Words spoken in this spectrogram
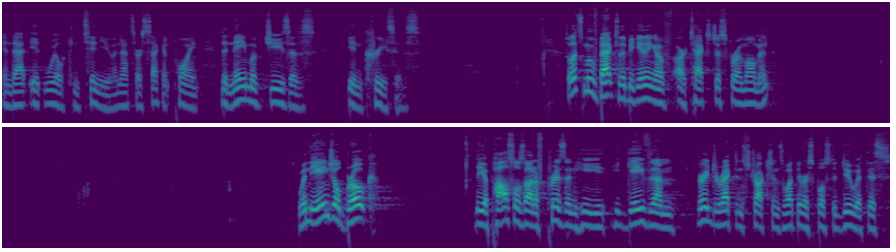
and that it will continue. And that's our second point. The name of Jesus increases. So let's move back to the beginning of our text just for a moment. When the angel broke the apostles out of prison, he, he gave them very direct instructions what they were supposed to do with this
